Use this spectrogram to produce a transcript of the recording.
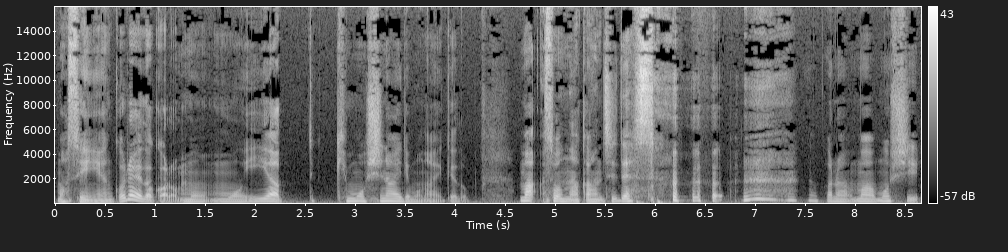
まあ1000円くらいだからもう、もういいやって気もしないでもないけど。まあそんな感じです だからまあもし、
